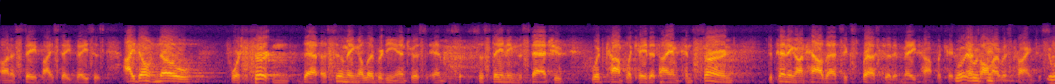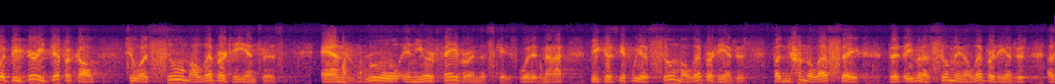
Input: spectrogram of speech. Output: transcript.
on a state by state basis. I don't know for certain that assuming a liberty interest and sustaining the statute would complicate it. I am concerned, depending on how that's expressed, that it may complicate well, it. That's all be, I was trying to say. It would be very difficult to assume a liberty interest and rule in your favor in this case, would it not? Because if we assume a liberty interest, but nonetheless say that even assuming a liberty interest, a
